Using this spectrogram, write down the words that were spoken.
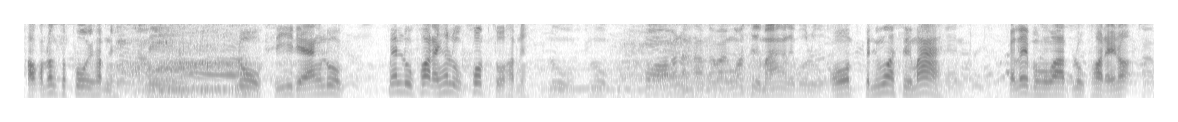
เขากำลังตะปูอยู่ครับนี่นี่ ลูกสีแดงลูกแม่นลูกพ่อใดให้ลูกโคบตัวครับนี่ลูกลูกพอมันเหรอครับแต่ว่าง้อซื้อมากันเลยบ่ลูกโอ้เป็นงัวซื้อมาแม่นก็เลยบ่ฮู้ว่าลูกพ่อใดเนาะครับ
